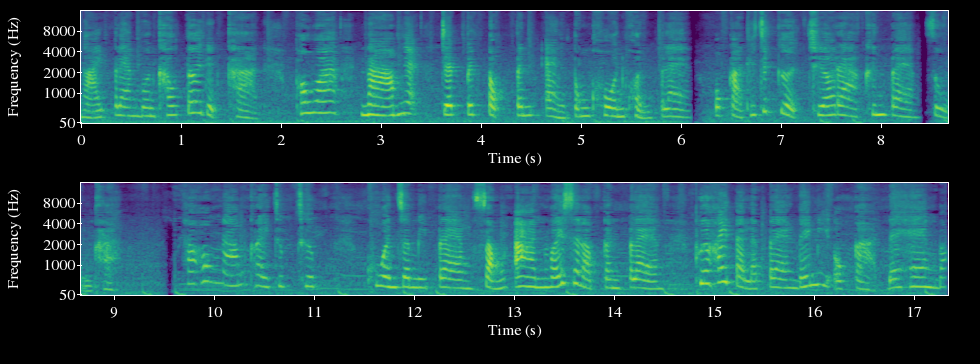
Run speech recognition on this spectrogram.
หงายแปรงบนเคาน์เตอร์เด็ดขาด เพราะว่าน้ำเนี่ยจะไปตกเป็นแอ่งตรงโคนขนแปรงโอกาสที่จะเกิดเชื้อราขึ้นแปรงสูงค่ะ ถ้าห้องน้ำใครทึบๆควรจะมีแปรงสองอันไว้สลับกันแปรง เพื่อให้แต่ละแปลงได้มีโอกาสได้แห้งบ้าง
